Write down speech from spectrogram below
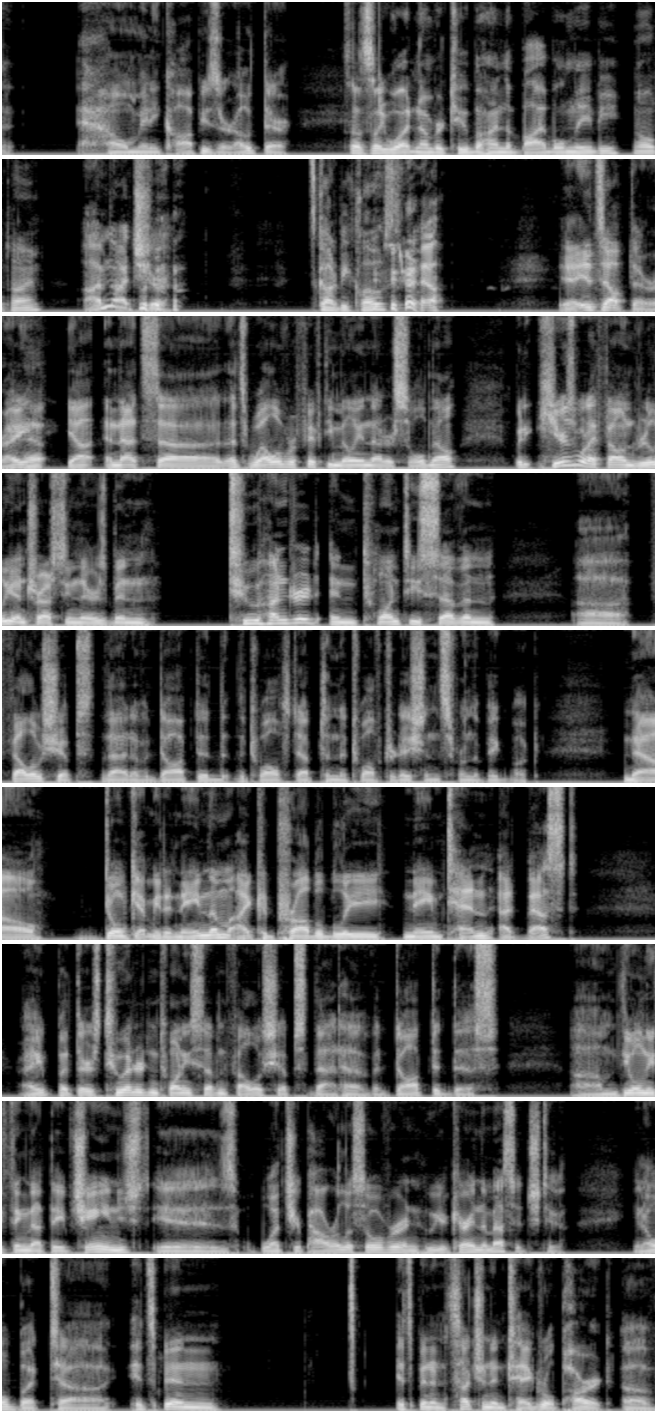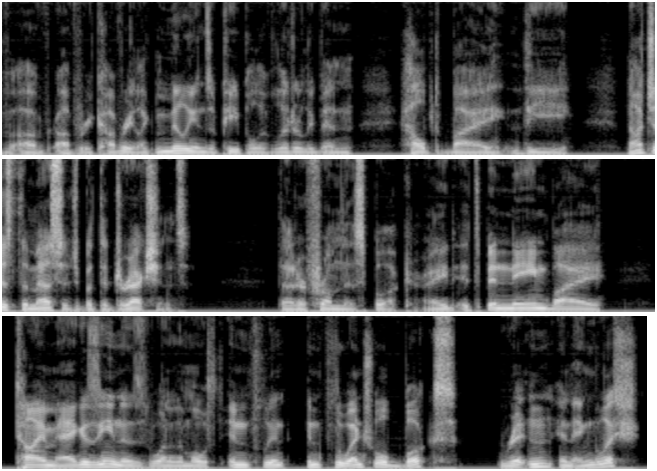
how many copies are out there. So it's like what number two behind the Bible, maybe all time. I'm not sure. It's got to be close. yeah. Yeah, it's up there, right? Yeah. Yeah, and that's uh, that's well over 50 million that are sold now. But here's what I found really interesting: there's been 227 uh, fellowships that have adopted the 12 steps and the 12 traditions from the Big Book. Now, don't get me to name them. I could probably name 10 at best, right? But there's 227 fellowships that have adopted this. Um, the only thing that they've changed is what you're powerless over and who you're carrying the message to, you know. But uh, it's been it's been such an integral part of, of of recovery. Like millions of people have literally been helped by the not just the message but the directions that are from this book. Right? It's been named by Time Magazine as one of the most influ- influential books written in English.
